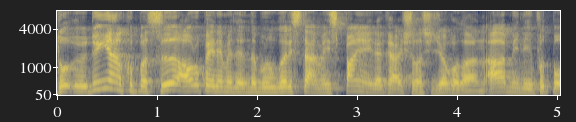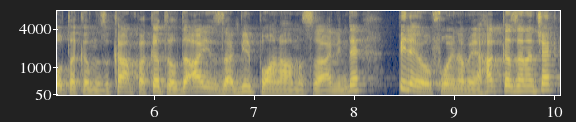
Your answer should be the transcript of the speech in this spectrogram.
Do- Dünya Kupası Avrupa elemelerinde Bulgaristan ve İspanya ile karşılaşacak olan A milli futbol takımımızı kampa katıldı. Ayrıca bir puan alması halinde playoff oynamaya hak kazanacak.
